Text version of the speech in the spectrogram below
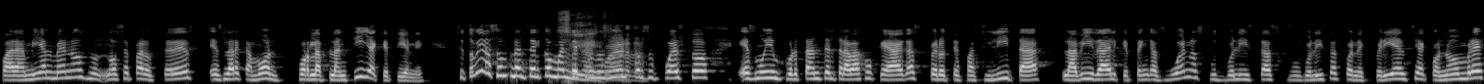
Para mí, al menos, no, no sé para ustedes, es Larcamón, por la plantilla que tiene si tuvieras un plantel como el de Cruz Azul, por supuesto, es muy importante el trabajo que hagas, pero te facilita la vida el que tengas buenos futbolistas, futbolistas con experiencia, con nombre,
